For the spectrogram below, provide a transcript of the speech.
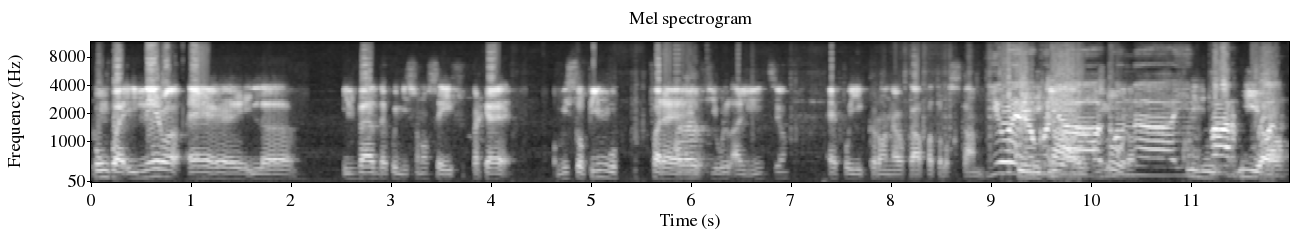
Comunque il nero è il, il verde, quindi sono safe, perché ho visto Pingu fare Allora- il fuel all'inizio e poi Cronerock ha fatto lo scan. Io ero Quindi con, eh, con eh, il purple. io-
